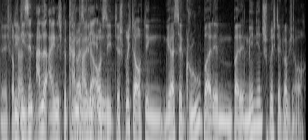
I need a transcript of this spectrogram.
Nee, ich glaub, die, die sind alle eigentlich ich bekannt, weiß, weil wie der aussieht. Der spricht ja auch den, wie heißt der, Gru bei, dem, bei den Minions spricht der, glaube ich, auch.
